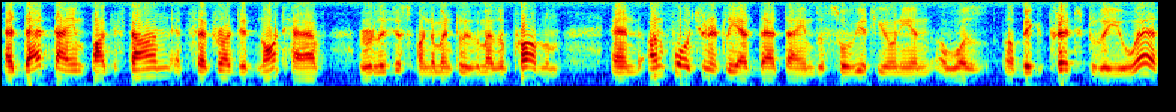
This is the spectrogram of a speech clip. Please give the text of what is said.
At that time, Pakistan, etc., did not have religious fundamentalism as a problem. And unfortunately, at that time, the Soviet Union was a big threat to the U.S.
